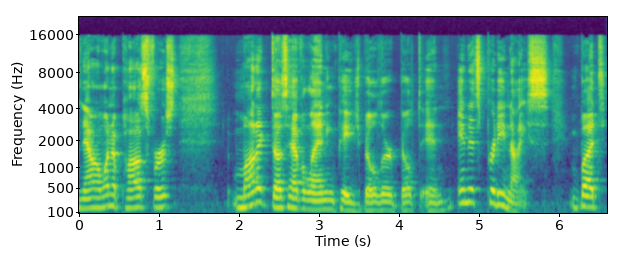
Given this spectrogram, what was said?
Now I want to pause first. Mautic does have a landing page builder built in, and it's pretty nice but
